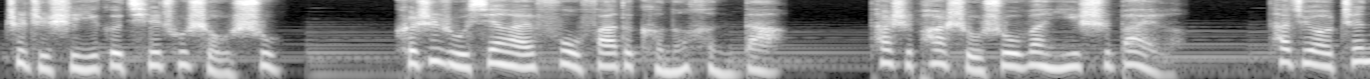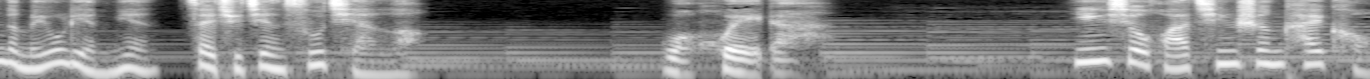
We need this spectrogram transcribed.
这只是一个切除手术，可是乳腺癌复发的可能很大，他是怕手术万一失败了，他就要真的没有脸面再去见苏浅了。我会的。殷秀华轻声开口。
